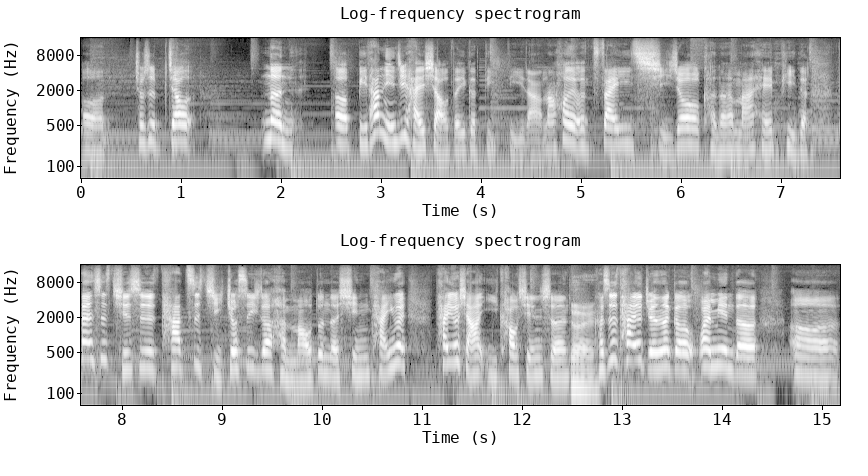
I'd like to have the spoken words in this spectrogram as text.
呃，就是比较嫩。呃，比他年纪还小的一个弟弟啦，然后有在一起就可能蛮 happy 的，但是其实他自己就是一个很矛盾的心态，因为他又想要依靠先生，对，可是他又觉得那个外面的呃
